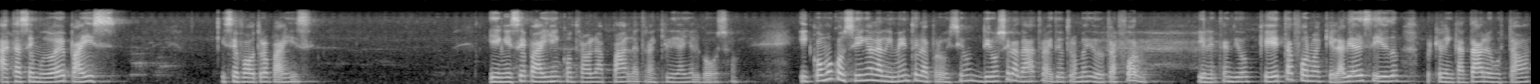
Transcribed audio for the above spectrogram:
hasta se mudó de país y se fue a otro país. Y en ese país encontrado la paz, la tranquilidad y el gozo. ¿Y cómo consiguen el alimento y la provisión? Dios se la da a través de otro medio, de otra forma. Y él entendió que esta forma que él había decidido, porque le encantaba, le gustaba,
